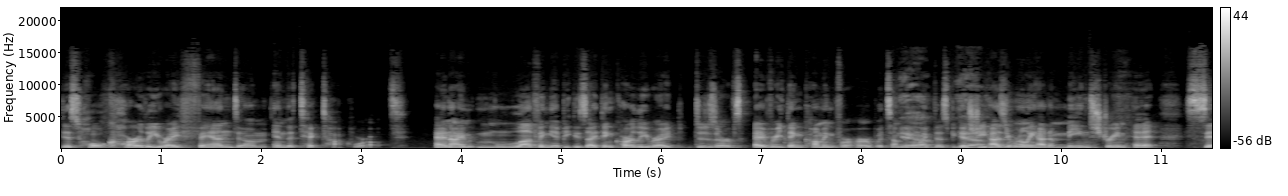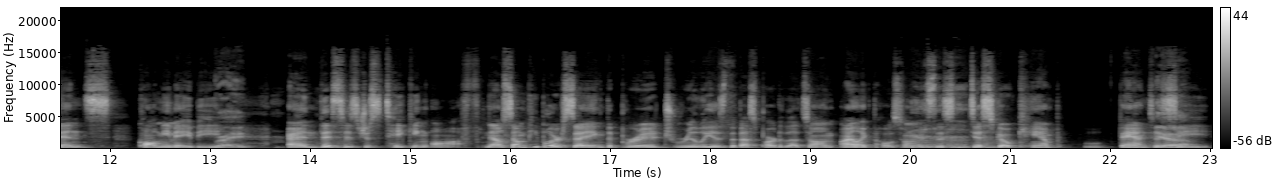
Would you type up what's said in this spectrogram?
this whole Carly Rae fandom in the TikTok world. And I'm loving it because I think Carly Rae deserves everything coming for her with something Yeah, like this because yeah. she hasn't really had a mainstream hit since Call Me Maybe. Right. And this is just taking off. Now, some people are saying the bridge really is the best part of that song. I like the whole song. It's this disco camp fantasy.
